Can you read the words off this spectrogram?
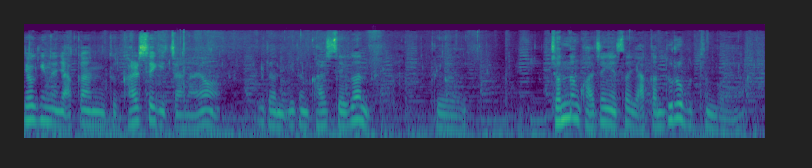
여기는 약간 그 갈색 있잖아요. 이런 이런 갈색은 그 젓는 과정에서 약간 누르붙은 거예요.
